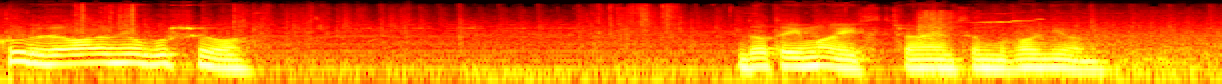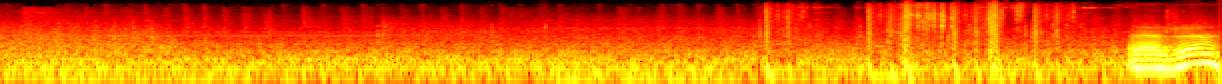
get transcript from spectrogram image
Kurde, ale mnie ogłuszyło. Do tej mojej strzelałem, co uwolniłem. Leży?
